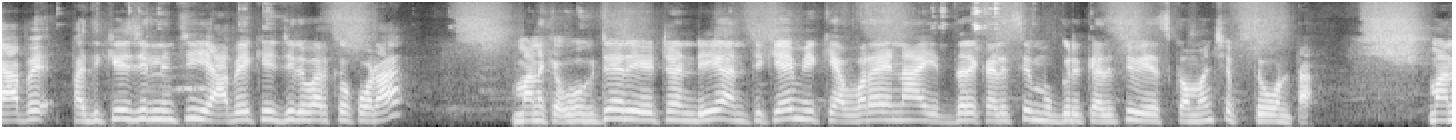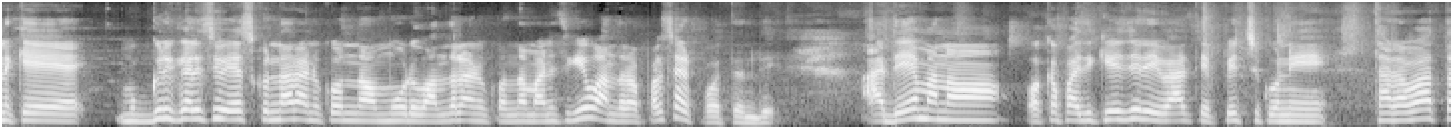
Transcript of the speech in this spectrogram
యాభై పది కేజీల నుంచి యాభై కేజీల వరకు కూడా మనకి ఒకటే రేట్ అండి. అందుకే మీకు ఎవరైనా ఇద్దరు కలిసి ముగ్గురు కలిసి వేసుకోమని చెప్తూ ఉంటా. మనకి ముగ్గురు కలిసి వేసుకున్నారు అనుకుందాం మూడు వందలు అనుకుందాం మనిషికి వంద రూపాయలు సరిపోతుంది. అదే మనం ఒక పది కేజీలు ఇవాళ తెప్పించుకుని తర్వాత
